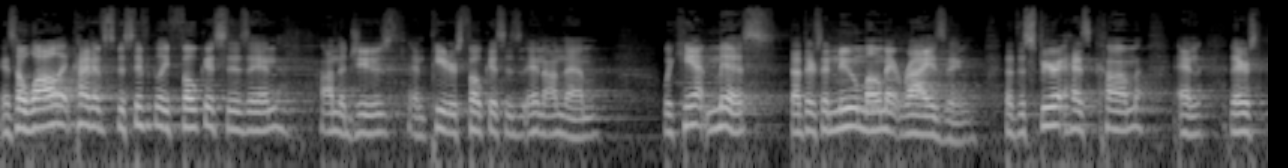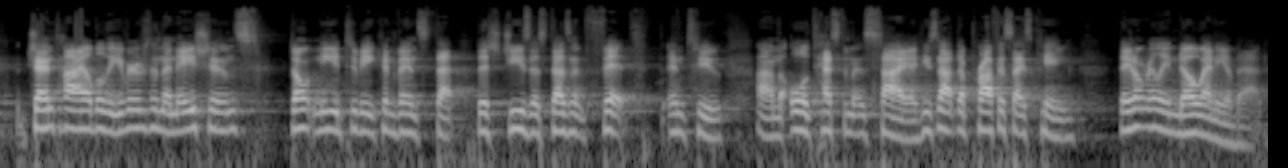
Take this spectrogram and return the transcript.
And so while it kind of specifically focuses in on the Jews and Peter's focus is in on them, we can't miss that there's a new moment rising, that the Spirit has come and there's Gentile believers in the nations don't need to be convinced that this Jesus doesn't fit into um, the Old Testament Messiah. He's not the prophesied king. They don't really know any of that.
